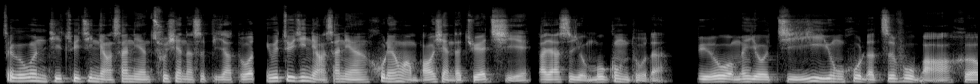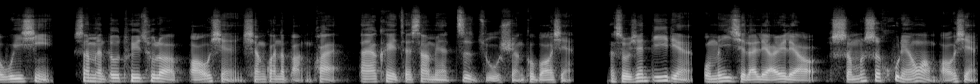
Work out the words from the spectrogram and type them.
这个问题最近两三年出现的是比较多，因为最近两三年互联网保险的崛起，大家是有目共睹的。比如我们有几亿用户的支付宝和微信，上面都推出了保险相关的板块，大家可以在上面自主选购保险。那首先第一点，我们一起来聊一聊什么是互联网保险。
